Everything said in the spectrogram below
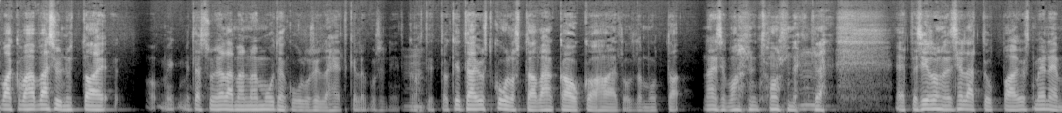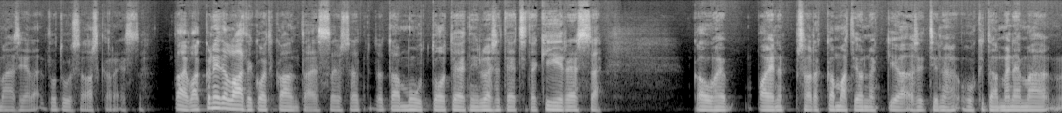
vaikka vähän väsynyt tai mitä sun elämään noin muuten kuuluu sillä hetkellä, kun se niitä mm. kahti. Toki tämä just kuulostaa vähän kaukaa haetulta, mutta näin se vaan nyt on, mm. että, että silloin ne selät tuppaa just menemään siellä tutuissa askareissa. Tai vaikka niitä laatikoita kantaessa, jos sä jotain muuttoa teet, niin yleensä teet sitä kiireessä, kauhean paine saada kamat jonnekin ja sitten siinä huhkitaan menemään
